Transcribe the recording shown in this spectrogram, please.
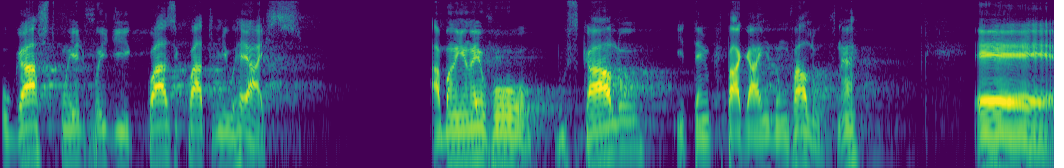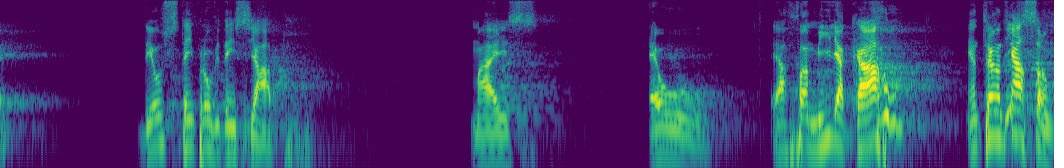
o gasto com ele foi de quase 4 mil reais. Amanhã eu vou buscá-lo e tenho que pagar ainda um valor, né? É, Deus tem providenciado, mas é, o, é a família carro entrando em ação.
